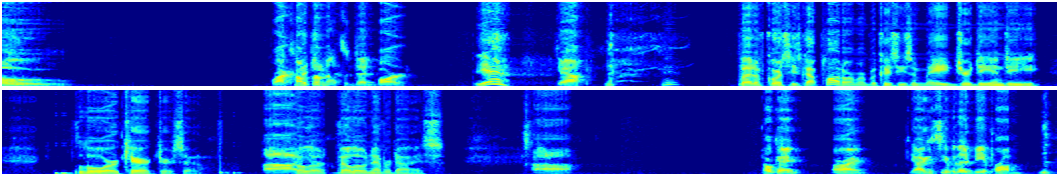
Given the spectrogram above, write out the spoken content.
Oh. Where I come But from, you- that's a dead bard. Yeah, Yeah. But of course, he's got plot armor because he's a major D and D lore character. So Uh, Velo, Velo never dies. Uh, okay. All right. Yeah, I can see where that'd be a problem.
